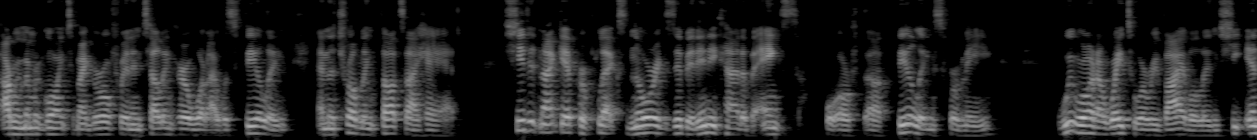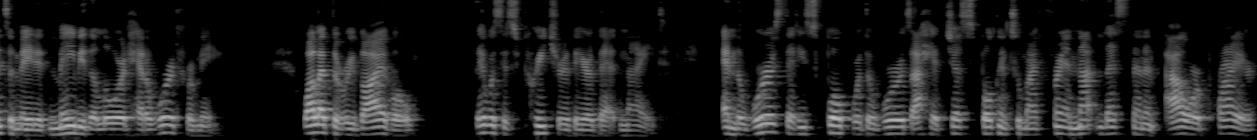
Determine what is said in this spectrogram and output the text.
I remember going to my girlfriend and telling her what I was feeling and the troubling thoughts I had. She did not get perplexed nor exhibit any kind of angst or uh, feelings for me. We were on our way to a revival, and she intimated maybe the Lord had a word for me. While at the revival, there was this preacher there that night, and the words that he spoke were the words I had just spoken to my friend not less than an hour prior.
